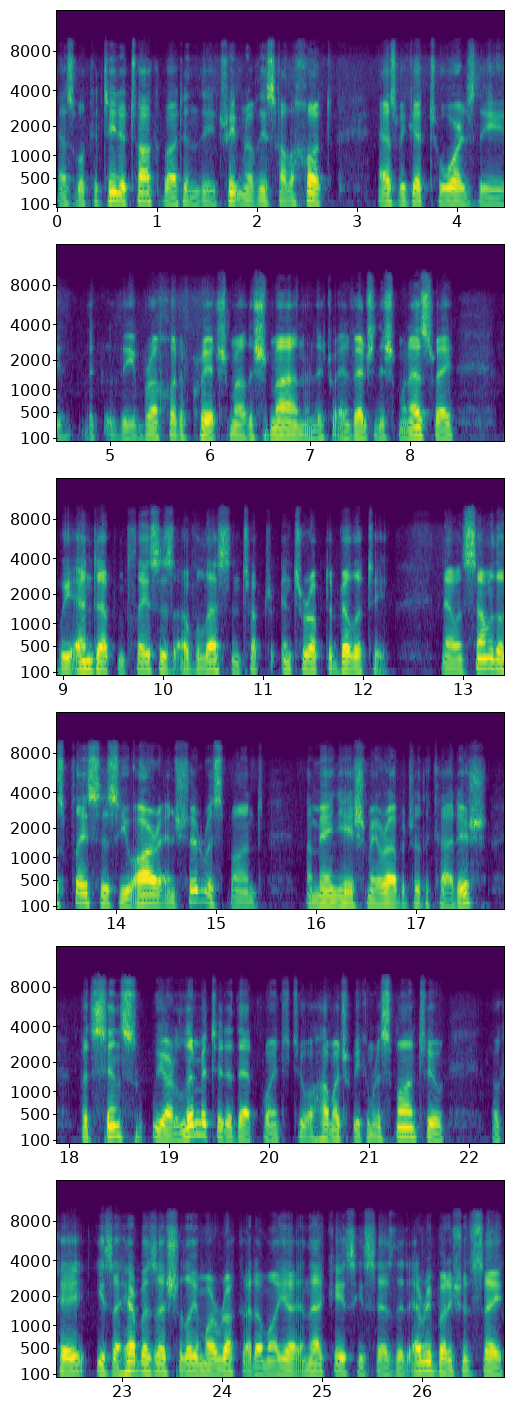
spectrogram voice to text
as we'll continue to talk about in the treatment of these halachot, as we get towards the, the, the brachot of Kriyat Shema, the Shema, and the, eventually the Shemoneh Esrei, we end up in places of less interrupt- interruptibility now, in some of those places, you are and should respond Amen Yeshmei Rabba to the Kaddish, but since we are limited at that point to how much we can respond to, okay, in that case, he says that everybody should say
